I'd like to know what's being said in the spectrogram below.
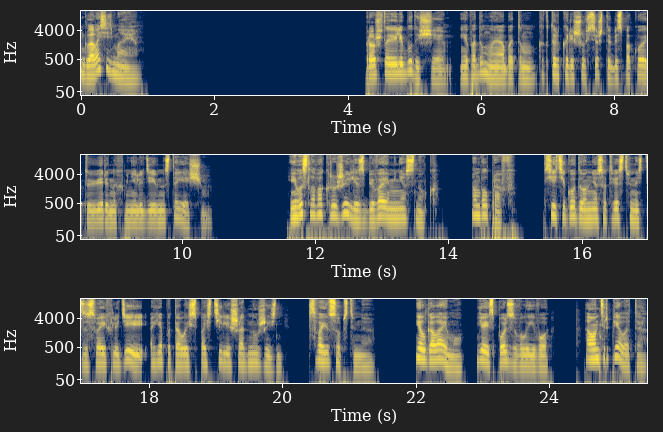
Глава седьмая. Прошлое или будущее? Я подумаю об этом, как только решу все, что беспокоит уверенных мне людей в настоящем. Его слова кружили, сбивая меня с ног. Он был прав. Все эти годы он нес ответственность за своих людей, а я пыталась спасти лишь одну жизнь, свою собственную. Я лгала ему, я использовала его, а он терпел это,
